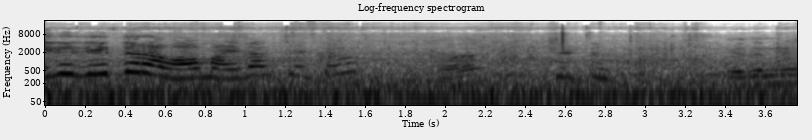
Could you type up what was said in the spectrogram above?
ఇది తీద్దురావా మైదా చెట్టు? చెట్టు. ఏదండి?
